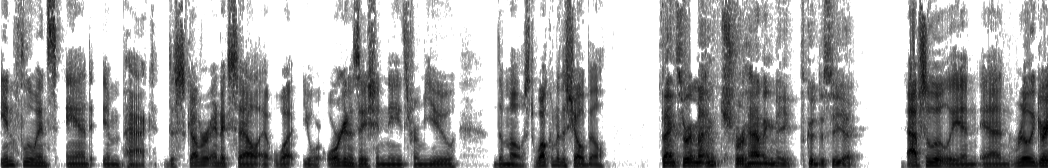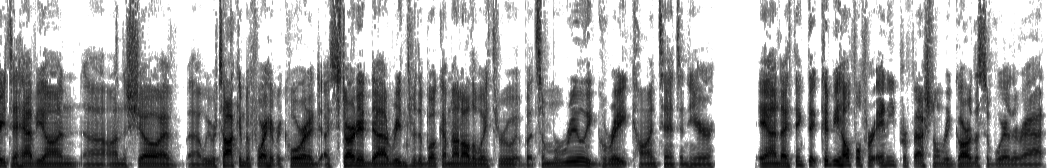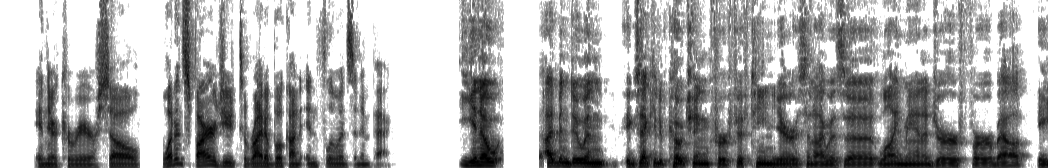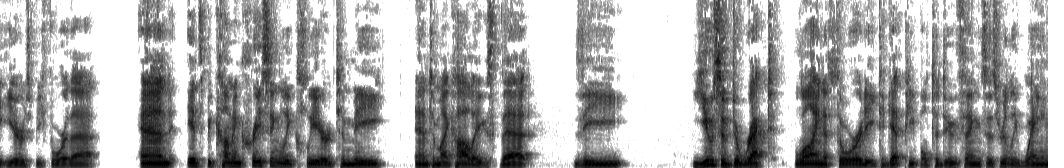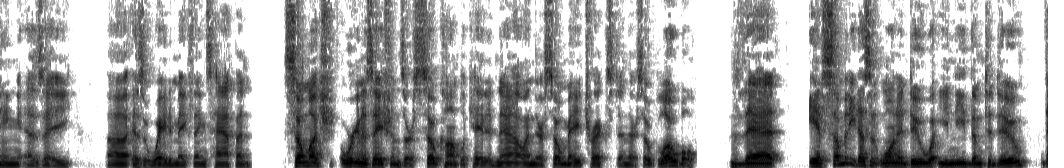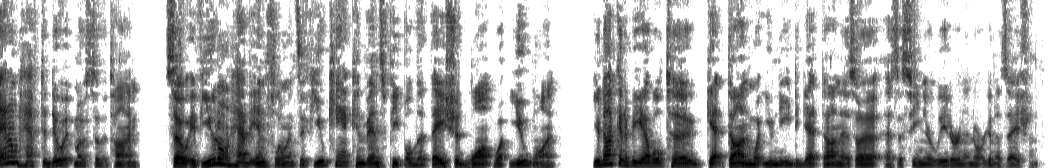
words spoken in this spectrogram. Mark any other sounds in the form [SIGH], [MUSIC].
influence and impact. Discover and excel at what your organization needs from you the most. Welcome to the show, Bill. Thanks very much for having me. It's good to see you. Absolutely, and and really great to have you on uh, on the show. Uh, we were talking before I hit record. I, I started uh, reading through the book. I'm not all the way through it, but some really great content in here, and I think that could be helpful for any professional, regardless of where they're at in their career. So, what inspired you to write a book on influence and impact? You know, I've been doing executive coaching for 15 years, and I was a line manager for about eight years before that. And it's become increasingly clear to me and to my colleagues that the use of direct line authority to get people to do things is really waning as a uh, as a way to make things happen so much organizations are so complicated now and they're so matrixed and they're so global that if somebody doesn't want to do what you need them to do, they don't have to do it most of the time. So if you don't have influence, if you can't convince people that they should want what you want, you're not going to be able to get done what you need to get done as a as a senior leader in an organization.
